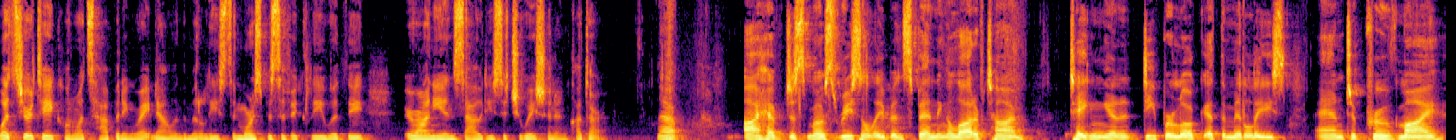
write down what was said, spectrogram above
What's your take on what's happening right now in the Middle East, and more specifically with the Iranian Saudi situation in Qatar? Now, I have just most recently been spending a lot of time taking a deeper look at the Middle East and to prove my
